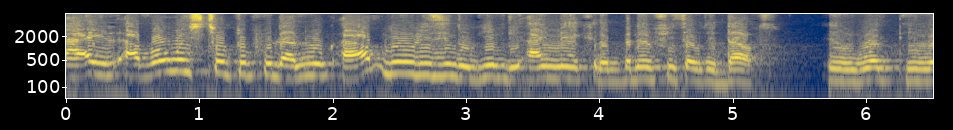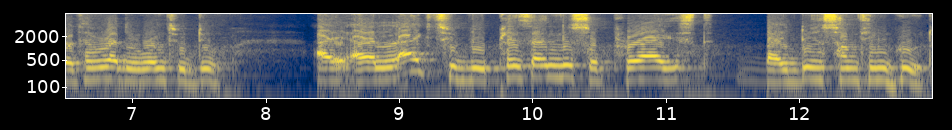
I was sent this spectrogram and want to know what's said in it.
I, I've always told people that look, I have no reason to give the INEC the benefit of the doubt in what in whatever they want to do. I, I like to be pleasantly surprised by doing something good.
